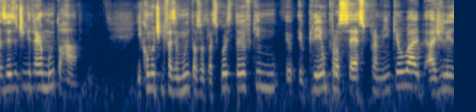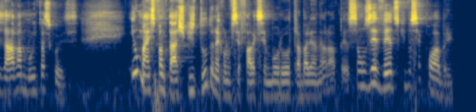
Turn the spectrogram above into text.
às vezes eu tinha que entregar muito rápido. E como eu tinha que fazer muitas outras coisas, então eu fiquei eu, eu criei um processo para mim que eu agilizava muito as coisas. E o mais fantástico de tudo, né, quando você fala que você morou trabalhando na Europa, são os eventos que você cobre.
